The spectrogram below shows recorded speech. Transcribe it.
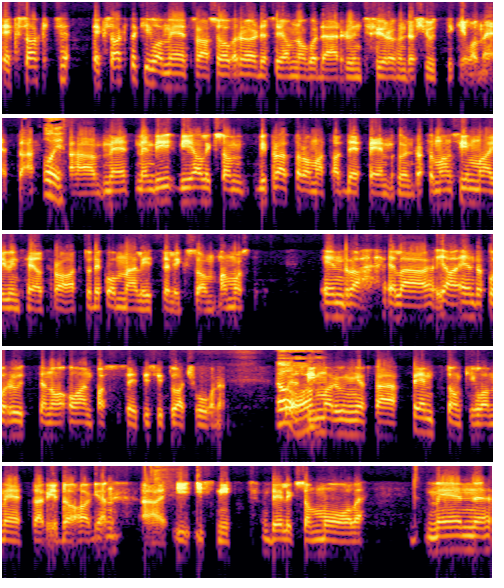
exakt, exakta kilometrar så rör det sig om något där runt 470 kilometer. Uh, men men vi, vi, har liksom, vi pratar om att, att det är 500, för man simmar ju inte helt rakt och det kommer lite liksom, man måste ändra, eller, ja, ändra på rutten och, och anpassa sig till situationen. Och Jag simmar ungefär 15 kilometer i dagen uh, i, i snitt. Det är liksom målet. Men eh,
